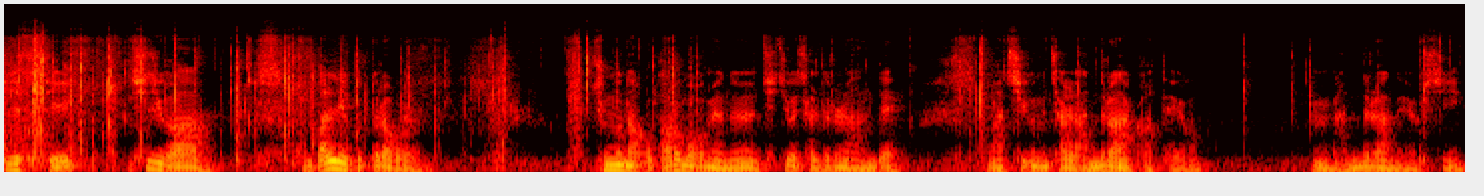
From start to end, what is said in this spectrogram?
치즈 스틱 치즈가 좀 빨리 굳더라고요. 주문하고 바로 먹으면은 치즈가 잘 늘어나는데 아마 지금은 잘 안 늘어날 것 같아요. 음, 안 늘어나네 역시.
